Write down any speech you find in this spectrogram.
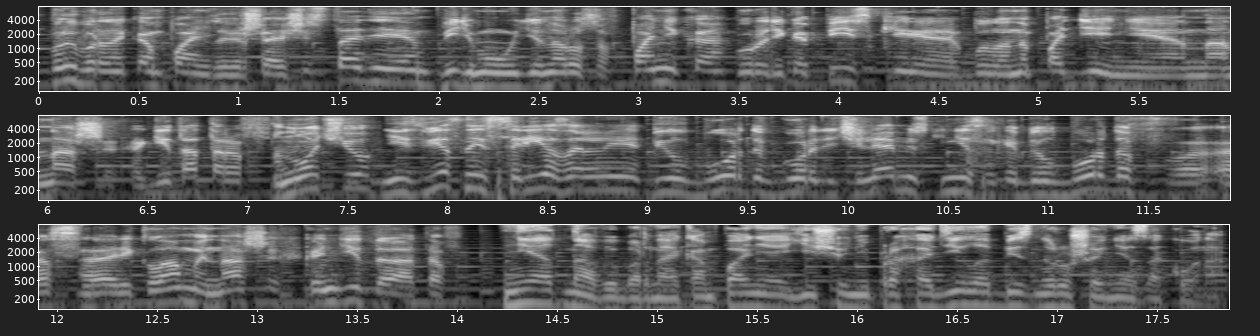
Выборная кампания в завершающей стадии. Видимо, у единороссов паника. В городе Копейске было нападение на наших агитаторов. Ночью неизвестные срезали билборды в городе Челябинске, несколько билбордов э, с рекламой наших кандидатов. Ни одна выборная кампания еще не проходила без нарушения закона.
